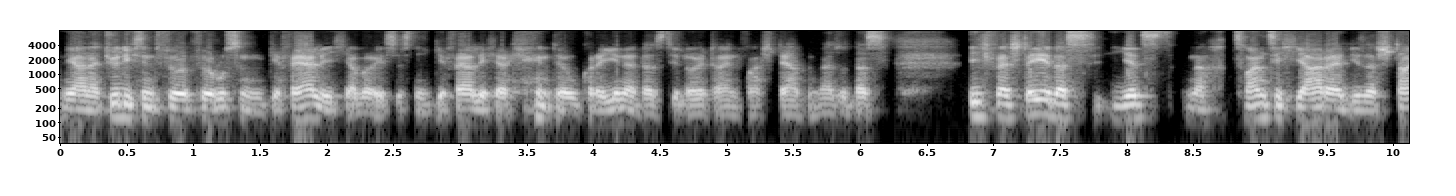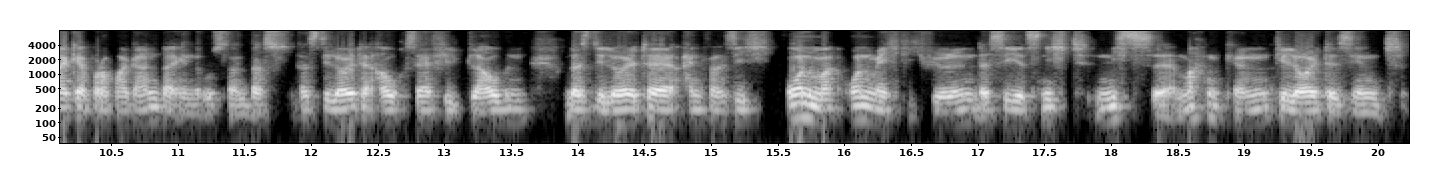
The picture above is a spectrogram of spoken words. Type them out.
Ja, natürlich sind für, für Russen gefährlich, aber ist es nicht gefährlicher in der Ukraine, dass die Leute einfach sterben? Also das, ich verstehe, dass jetzt nach 20 Jahren dieser starke Propaganda in Russland, dass, dass die Leute auch sehr viel glauben und dass die Leute einfach sich ohnmächtig fühlen, dass sie jetzt nicht nichts äh, machen können. Die Leute sind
